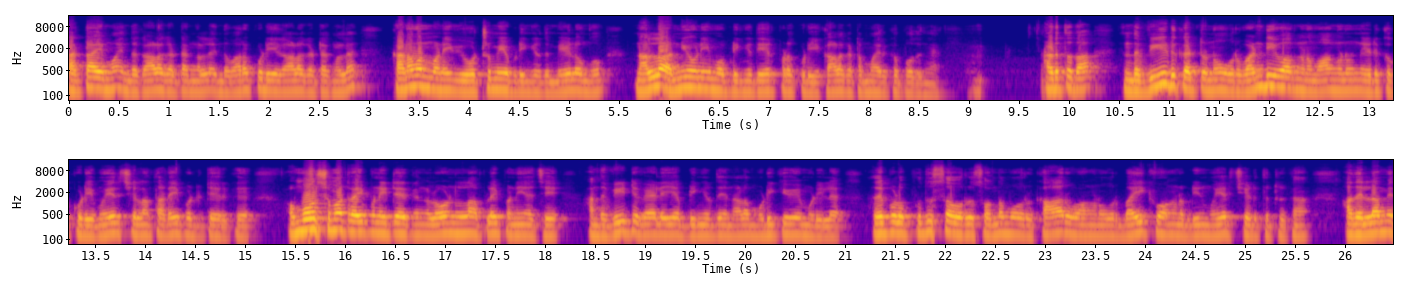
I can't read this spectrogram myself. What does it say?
கட்டாயமாக இந்த காலகட்டங்களில் இந்த வரக்கூடிய காலகட்டங்களில் கணவன் மனைவி ஒற்றுமை அப்படிங்கிறது மேலோங்கும். நல்ல அந்யோன்யம் அப்படிங்கிறது ஏற்படக்கூடிய காலகட்டமாக இருக்க போதுங்க. அடுத்ததாக இந்த வீடு கட்டணும் ஒரு வண்டி வாங்கணும் வாங்கணும்னு எடுக்கக்கூடிய முயற்சியெல்லாம் தடைப்பட்டுகிட்டே இருக்குது ரொம்ப வருஷமாக ட்ரை பண்ணிகிட்டே இருக்குங்க. லோன்லாம் அப்ளை பண்ணியாச்சு. அந்த வீட்டு வேலையை அப்படிங்கிறது என்னால் முடிக்கவே முடியல. அதே போல் புதுசாக ஒரு சொந்தமாக ஒரு கார் வாங்கணும் ஒரு பைக் வாங்கணும் அப்படின்னு முயற்சி எடுத்துகிட்ருக்கேன் அது எல்லாமே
